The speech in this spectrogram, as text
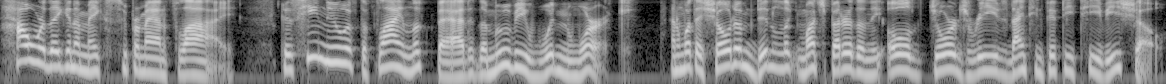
how were they going to make Superman fly? Because he knew if the flying looked bad, the movie wouldn't work. And what they showed him didn't look much better than the old George Reeves 1950 TV show.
